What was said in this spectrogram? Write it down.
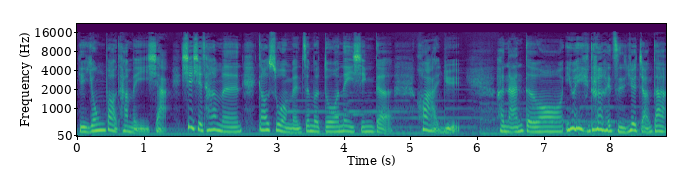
也拥抱他们一下，谢谢他们告诉我们这么多内心的话语。很难得哦，因为一个孩子越长大，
